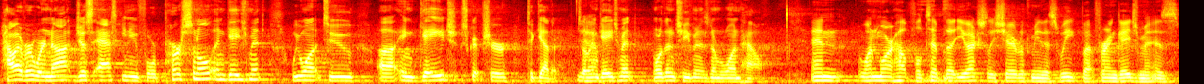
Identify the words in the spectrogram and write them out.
However, we're not just asking you for personal engagement, we want to uh, engage Scripture together. So, yeah. engagement, more than achievement, is number one. How? And one more helpful tip that you actually shared with me this week, but for engagement, is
